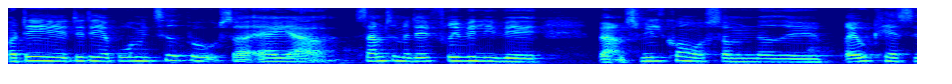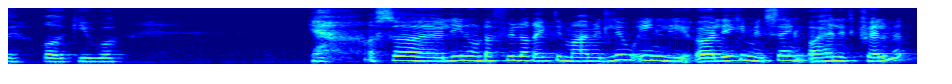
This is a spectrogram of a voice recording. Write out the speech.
og det, det er det, jeg bruger min tid på. Så er jeg samtidig med det frivillig ved Børns Vilkår som noget øh, brevkasserådgiver. Ja, og så øh, lige nu, der fylder rigtig meget af mit liv egentlig, at ligge i min seng og have lidt kvalme.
